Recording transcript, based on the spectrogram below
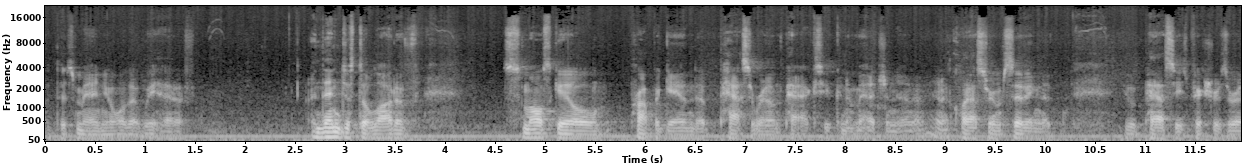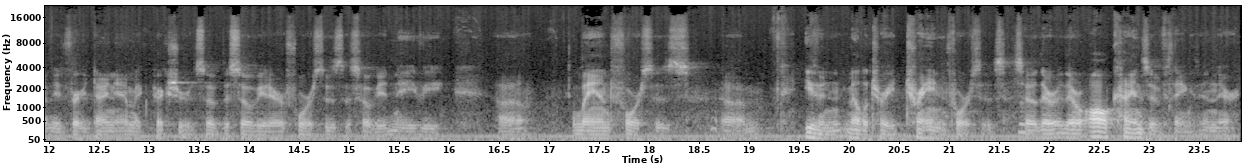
with this manual that we have. And then just a lot of small scale propaganda pass around packs you can imagine in a, in a classroom setting that you would pass these pictures around, these very dynamic pictures of the Soviet Air Forces, the Soviet Navy, uh, land forces, um, even military trained forces. So there, there are all kinds of things in there.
